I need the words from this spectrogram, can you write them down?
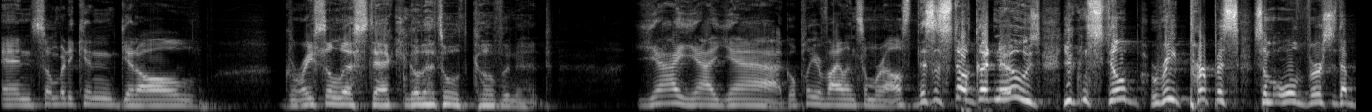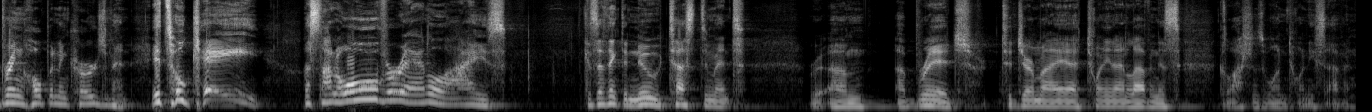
And somebody can get all gracialistic and go, that's old covenant. Yeah, yeah, yeah. Go play your violin somewhere else. This is still good news. You can still repurpose some old verses that bring hope and encouragement. It's okay. Let's not overanalyze. Because I think the New Testament um, a bridge to Jeremiah 29:11 is Colossians 1:27.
